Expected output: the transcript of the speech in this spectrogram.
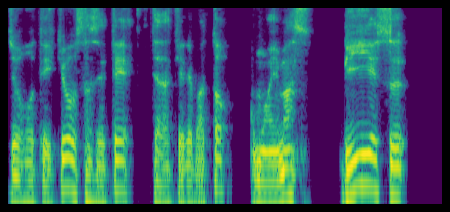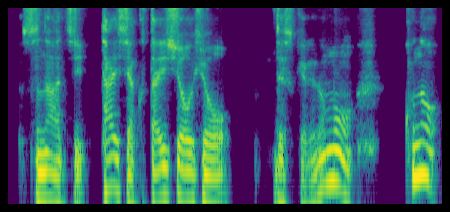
情報提供をさせていただければと思います。BS、すなわち貸借対照表ですけれども、この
